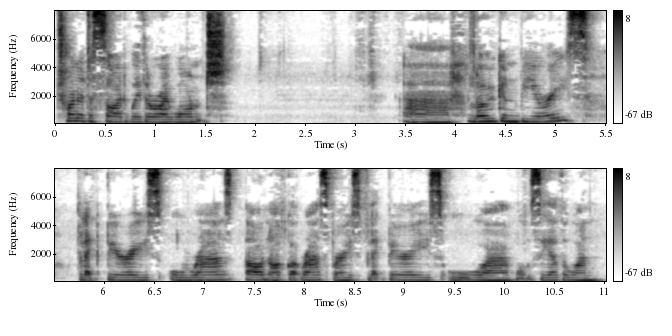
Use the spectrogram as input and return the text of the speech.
trying to decide whether I want uh, loganberries blackberries or ras oh no I've got raspberries blackberries or uh, what was the other one?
